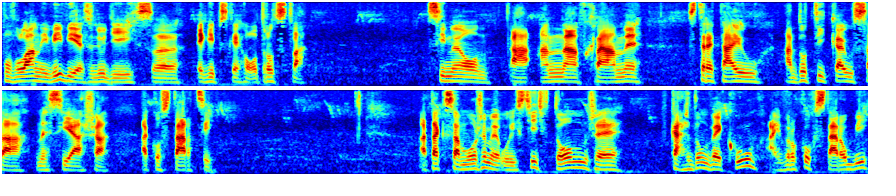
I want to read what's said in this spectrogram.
povolaný vyviezť ľudí z egyptského otroctva. Simeon a Anna v chráme stretajú a dotýkajú sa Mesiáša ako starci. A tak sa môžeme uistiť v tom, že v každom veku, aj v rokoch staroby,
